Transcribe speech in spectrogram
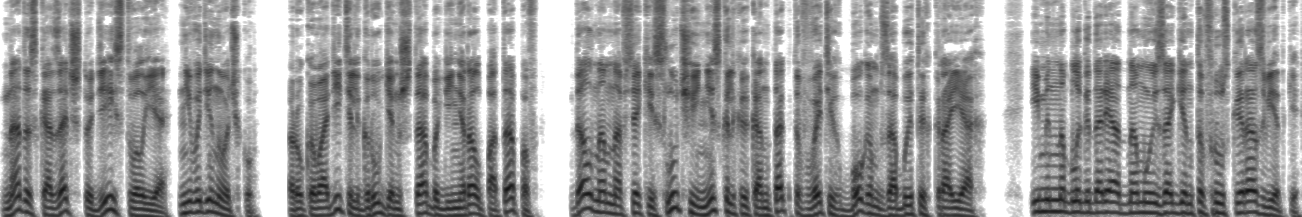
Надо сказать, что действовал я не в одиночку. Руководитель Гругенштаба генерал Потапов дал нам на всякий случай несколько контактов в этих богом забытых краях. Именно благодаря одному из агентов русской разведки,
